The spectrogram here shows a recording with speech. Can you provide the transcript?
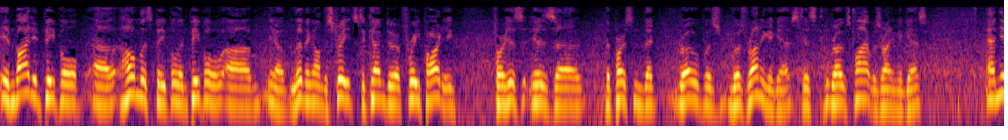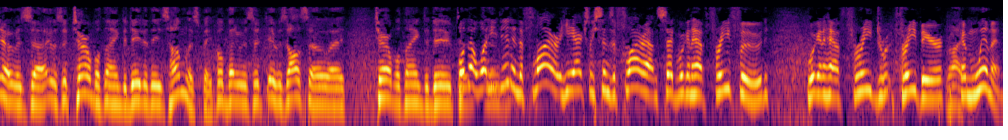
invited people, uh, homeless people and people uh, you know living on the streets to come to a free party for his his uh, the person that Rove was was running against, his Rove's client was running against. And you know, it was uh, it was a terrible thing to do to these homeless people, but it was a, it was also a terrible thing to do. To, well, no, what to, he did in the flyer, he actually sends a flyer out and said, "We're going to have free food, we're going to have free free beer, right. and women."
